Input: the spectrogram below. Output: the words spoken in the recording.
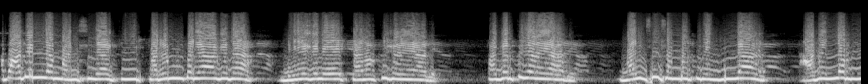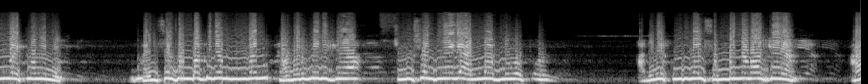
അപ്പൊ അതെല്ലാം മനസ്സിലാക്കി പരമ്പരാഗത മേഖലയെ തളർത്തി കളയാതെ തകർത്തി കളയാതെ മത്സ്യസമ്പത്തിനെ ഇല്ലാതെ അതല്ല ബ്ലൂ എക്കോണമി മത്സ്യസമ്പത്തിനെ മുഴുവൻ കവർന്നെടുക്കുക ചൂഷണം ചെയ്യുക അല്ല ബ്ലൂ എക്കോണമി അതിനെ കൂടുതൽ സമ്പന്നമാക്കുകയാണ്. ആ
